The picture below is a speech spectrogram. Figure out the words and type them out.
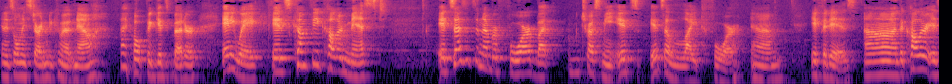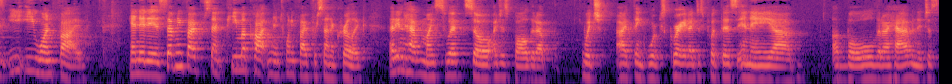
and it's only starting to come out now. I hope it gets better. Anyway, it's Comfy Color Mist. It says it's a number four, but trust me, it's it's a light four, um, if it is. Uh, the color is EE15, and it is 75% Pima cotton and 25% acrylic. I didn't have my Swift, so I just balled it up, which I think works great. I just put this in a, uh, a bowl that I have, and it just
